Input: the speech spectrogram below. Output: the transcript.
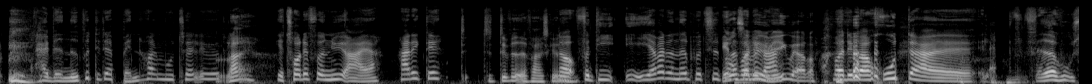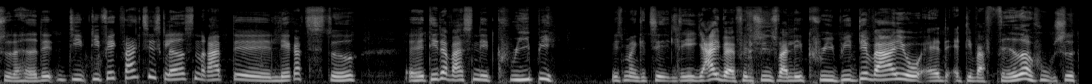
Har I været nede på det der Bandholm Hotel i øvrigt? Nej, Jeg tror, det har fået en ny ejer. Har det ikke det? det, det, det ved jeg faktisk ikke. Nå, fordi jeg var dernede på et tidspunkt, Ellers hvor så det, var, ikke være der. hvor det var Ruth, der, øh, eller faderhuset, der havde det. De, de fik faktisk lavet sådan et ret øh, lækkert sted. Øh, det, der var sådan lidt creepy, hvis man kan til, det jeg i hvert fald synes var lidt creepy, det var jo, at, at det var faderhuset.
